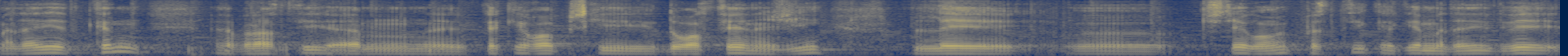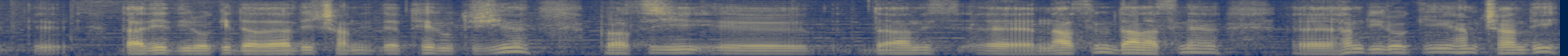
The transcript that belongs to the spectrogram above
مدنی کن براستی ککی خو پشکی دوسته نجی لی کشته گومه. پستی ککی مدنی دوی دادی دیرو کی دادی چاندی ده تیرو تجیه. براستی دانیس ناسیم داناسینه هم دیرو کی هم چاندی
